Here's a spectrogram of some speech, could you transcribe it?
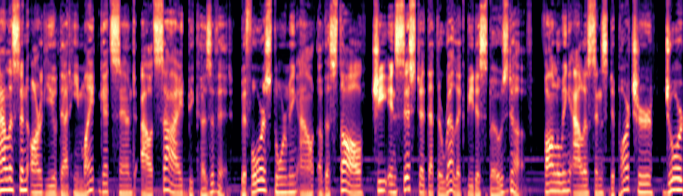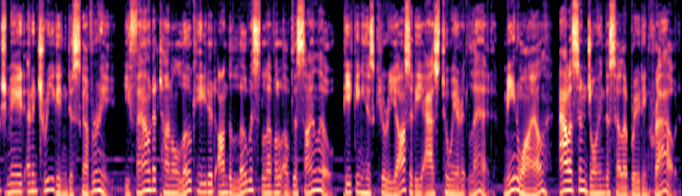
Allison argued that he might get sent outside because of it. Before storming out of the stall, she insisted that the relic be disposed of. Following Allison's departure, George made an intriguing discovery. He found a tunnel located on the lowest level of the silo, piquing his curiosity as to where it led. Meanwhile, Allison joined the celebrating crowd,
